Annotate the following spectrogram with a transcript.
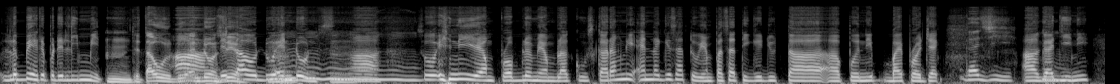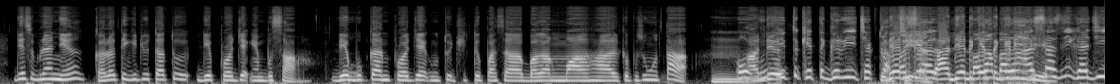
lebih daripada limit Hmm, dia tahu do Ah, and don'ts dia. dia. tahu do and don'ts. Hmm. Ha. So ini yang problem yang berlaku sekarang ni and lagi satu yang pasal 3 juta apa ni by project gaji uh, gaji ni dia sebenarnya kalau 3 juta tu dia projek yang besar. Dia oh. bukan projek untuk cerita pasal barang mahal ke apa semua tak. Hmm. Oh, Ah, dia, itu kategori cakap Dia ada- pasal ah, dia ada barang-barang kategori dia. asas ni gaji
